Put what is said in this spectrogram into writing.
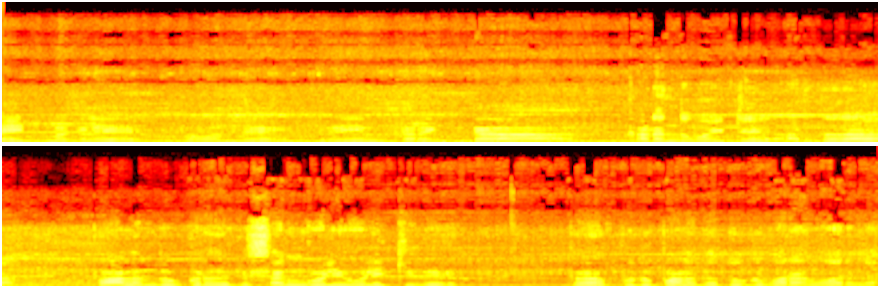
ரைட் மக்களே இப்போ வந்து ட்ரெயின் கரெக்டாக கடந்து போயிட்டு அடுத்ததாக பாலம் தூக்குறதுக்கு சங்கொலி ஒலிக்குது. இப்போ புது பாலத்தை தூக்க போகிறாங்க வருங்க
